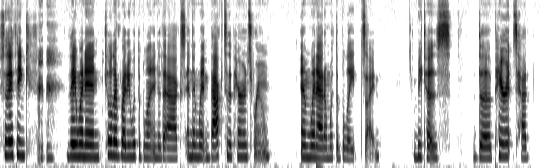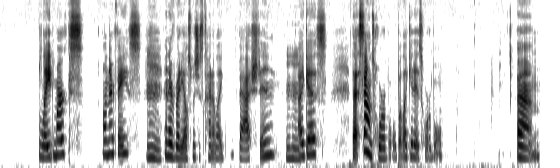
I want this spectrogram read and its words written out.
So they think they went in, killed everybody with the blunt end of the axe, and then went back to the parents' room and went at him with the blade side because the parents had blade marks on their face Mm-hmm. and everybody else was just kind of like bashed in. Mm-hmm. I guess. That sounds horrible, but like it is horrible. Um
